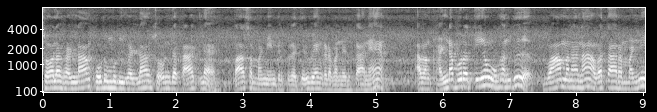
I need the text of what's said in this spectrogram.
சோழர்கள்லாம் கொடுமுடிகள்லாம் சோழ்ந்த காட்டில் வாசம் பண்ணிட்டு இருக்கிற திருவேங்கடவன் இருக்கானே. அவன் கண்ணபுரத்தையும் உகந்து வாமனனாக அவதாரம் பண்ணி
